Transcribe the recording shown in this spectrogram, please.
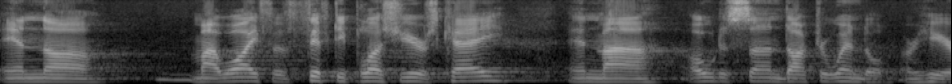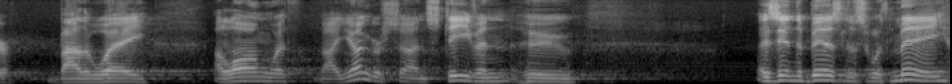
and uh, my wife of 50 plus years, Kay, and my oldest son, Dr. Wendell, are here. By the way, along with my younger son, Stephen, who is in the business with me,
